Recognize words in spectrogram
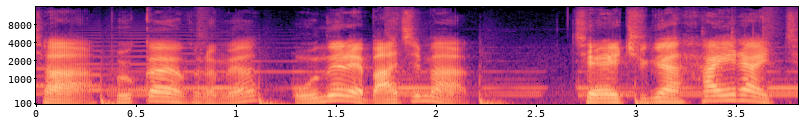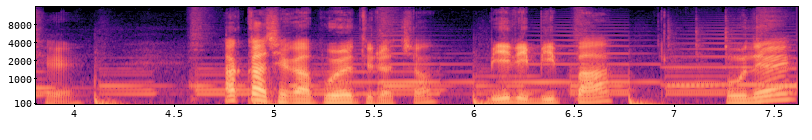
자 볼까요 그러면? 오늘의 마지막 제일 중요한 하이라이트. 아까 제가 보여드렸죠? 미리 밑밥 오늘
